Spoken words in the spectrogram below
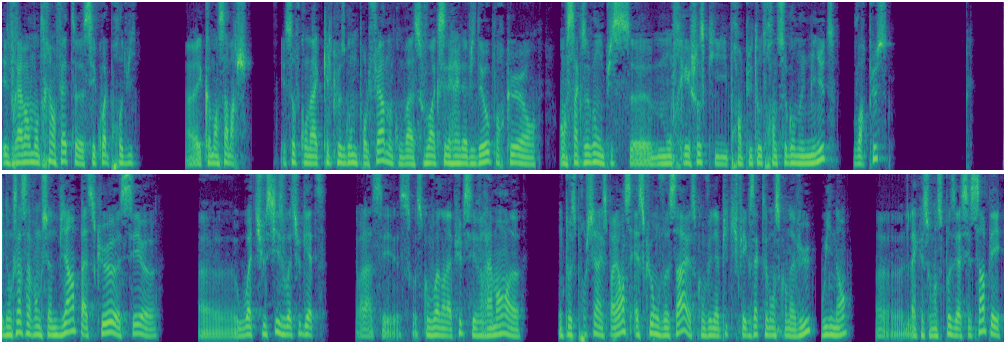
et vraiment montrer en fait c'est quoi le produit et comment ça marche. Et sauf qu'on a quelques secondes pour le faire, donc on va souvent accélérer la vidéo pour que en 5 secondes, on puisse euh, montrer quelque chose qui prend plutôt 30 secondes ou une minute, voire plus. Et donc ça, ça fonctionne bien parce que c'est euh, euh, what you see is what you get. Voilà, c'est ce qu'on voit dans la pub, c'est vraiment, on peut se projeter dans l'expérience. Est-ce qu'on veut ça? Est-ce qu'on veut une appli qui fait exactement ce qu'on a vu? Oui, non. la question qu'on se pose est assez simple et,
